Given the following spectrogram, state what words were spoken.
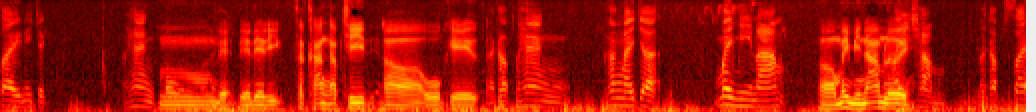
ไส้นี่จะแห้งอืโป่งม เดี๋ยวเดี๋ยวเดี๋ยวอีกสักครั้งครับชี้อ่าโอเคนะครับ แห้งข้างในจะไม่มีน้ำเอ่อไม่มีน้ำเลย ไม่ฉ่ำ นะครับไส้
